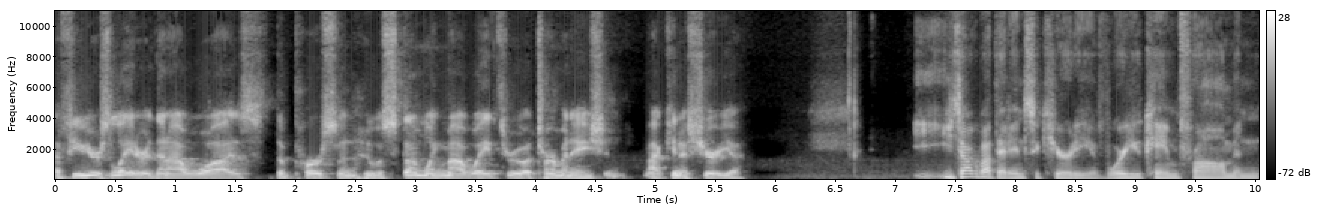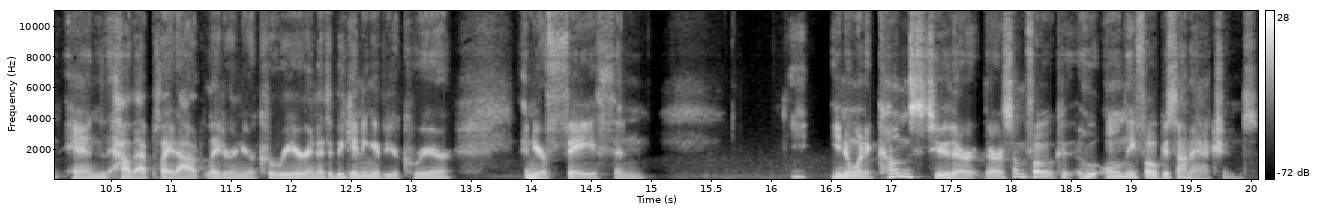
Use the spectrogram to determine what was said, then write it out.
a few years later than I was the person who was stumbling my way through a termination. I can assure you. You talk about that insecurity of where you came from and and how that played out later in your career and at the beginning of your career and your faith and you know when it comes to there there are some folks who only focus on actions.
